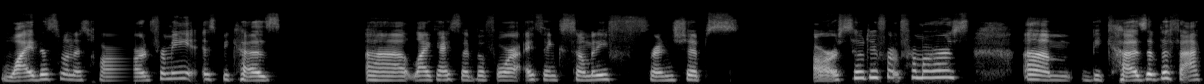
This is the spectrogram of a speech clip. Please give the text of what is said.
why this one is hard for me is because uh like I said before, I think so many friendships are so different from ours um because of the fact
